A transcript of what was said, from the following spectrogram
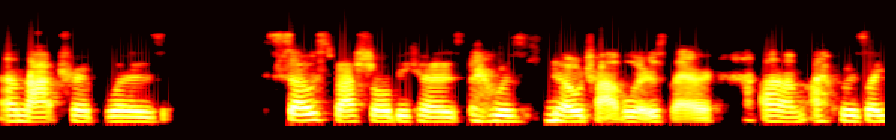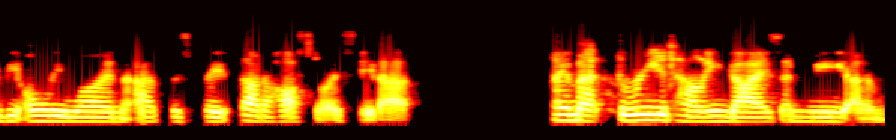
and that trip was so special because there was no travelers there. Um, I was like the only one at this place at a hostel I stayed at. I met three Italian guys and we um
